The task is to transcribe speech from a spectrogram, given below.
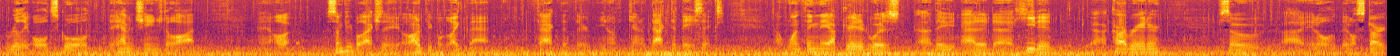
really old school. They haven't changed a lot. And some people actually, a lot of people like that fact that they're you know kind of back to basics. Uh, one thing they upgraded was uh, they added a heated uh, carburetor, so uh, it'll it'll start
